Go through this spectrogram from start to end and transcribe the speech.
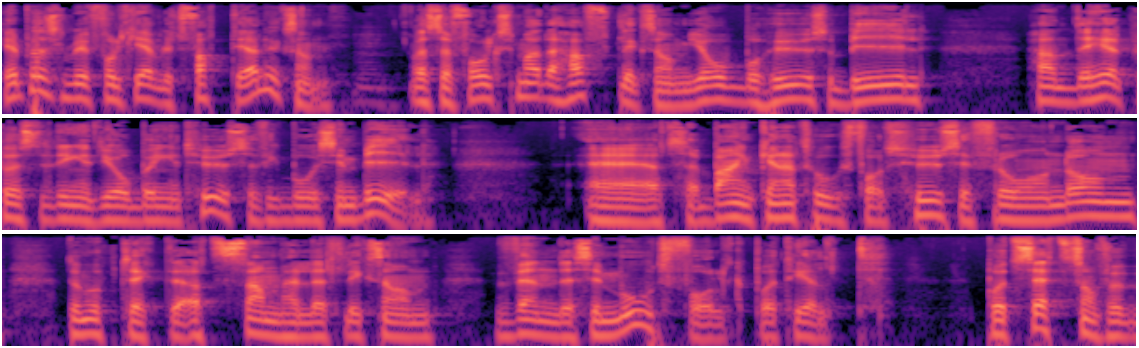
helt plötsligt blev folk jävligt fattiga liksom. Alltså folk som hade haft liksom jobb och hus och bil hade helt plötsligt inget jobb och inget hus och fick bo i sin bil. Eh, att så här, bankerna tog folks hus ifrån dem. De upptäckte att samhället liksom vände sig mot folk på ett helt på ett sätt som, för,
